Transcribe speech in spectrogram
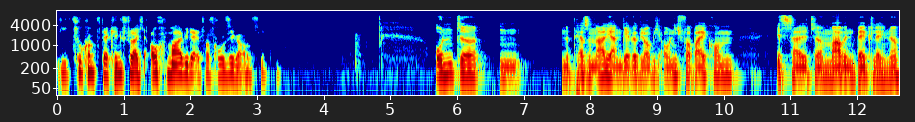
die Zukunft der Kings vielleicht auch mal wieder etwas rosiger aussieht. Und äh, eine Personalie, an der wir glaube ich auch nicht vorbeikommen, ist halt äh, Marvin Bagley, ne?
